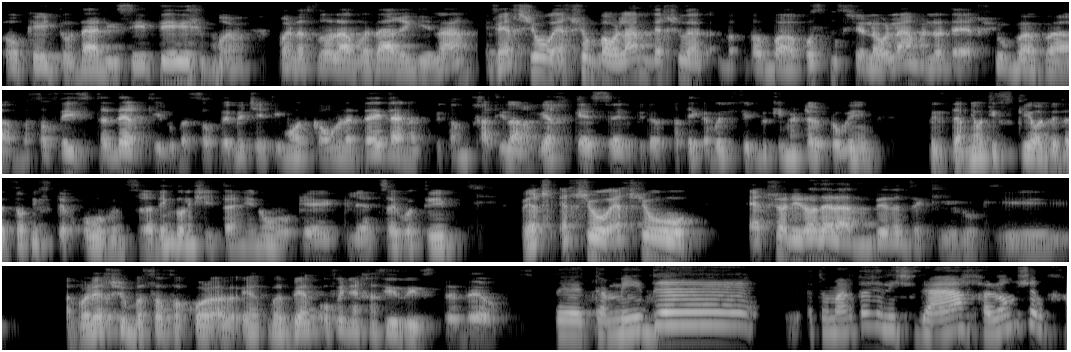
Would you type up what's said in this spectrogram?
אוקיי תודה ניסיתי, בוא, בוא נחזור לעבודה הרגילה, ואיכשהו איכשהו בעולם זה איכשהו בקוסמוס של העולם, אני לא יודע איכשהו בסוף זה יסתדר, כאילו בסוף באמת שהייתי מאוד קרוב לדדליין אז פתאום התחלתי להרוויח כסף, פתאום התחלתי לקבל פידבקים יותר טובים והזדמנויות עסקיות ודלתות נפתחו ומשרדים גדולים שהתעניינו לייצג אותי ואיכשהו איכשהו איכשהו אני לא יודע להסביר את זה כאילו, כי... אבל איכשהו בסוף הכל, באופן יחסי זה יסתדר. ותמיד, אה, את אמרת לי שזה היה החלום שלך,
